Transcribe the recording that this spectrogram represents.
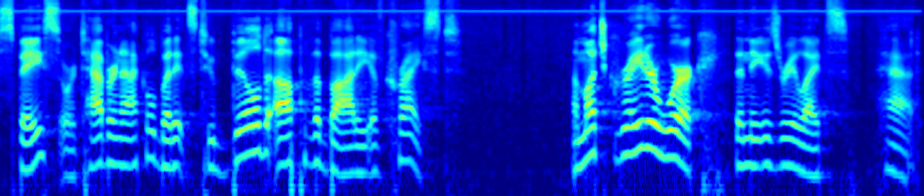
space or tabernacle, but it's to build up the body of Christ. A much greater work than the Israelites had.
